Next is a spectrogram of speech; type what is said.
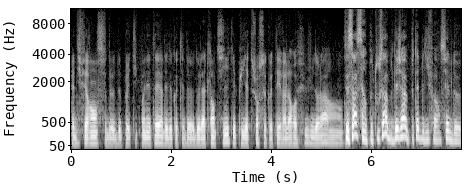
la différence de, de politique monétaire des deux côtés de, de l'Atlantique, et puis il y a toujours ce côté valeur refuge du dollar. hein. C'est ça, c'est un peu tout ça. Déjà, peut-être le différentiel de,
